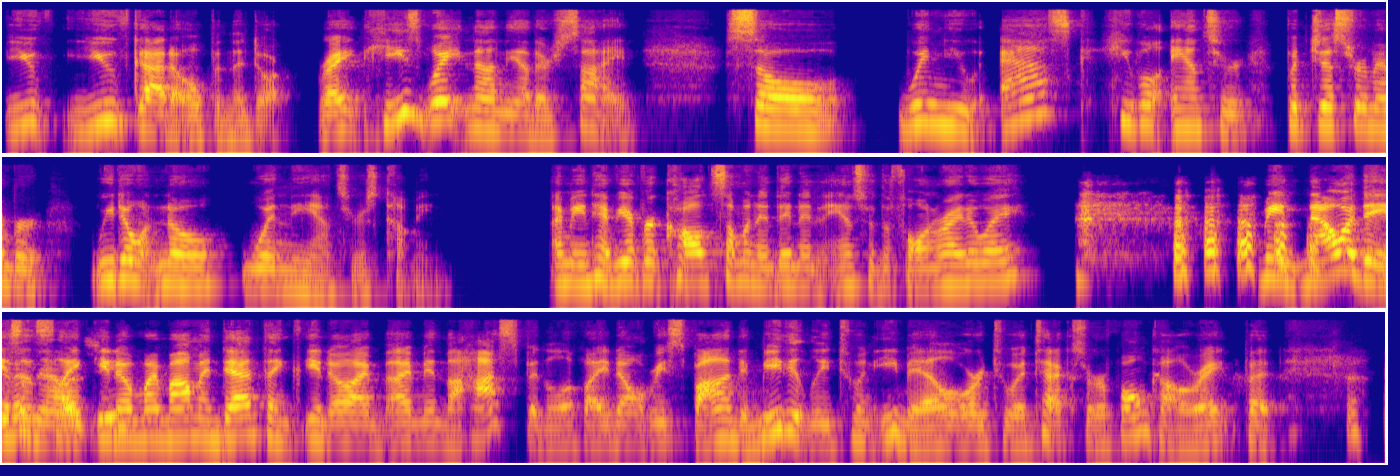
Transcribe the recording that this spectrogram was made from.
You've you've got to open the door, right? He's waiting on the other side. So when you ask, he will answer. But just remember, we don't know when the answer is coming. I mean, have you ever called someone and they didn't answer the phone right away? I mean, nowadays it's like, you know, my mom and dad think, you know, I'm, I'm in the hospital if I don't respond immediately to an email or to a text or a phone call. Right. But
